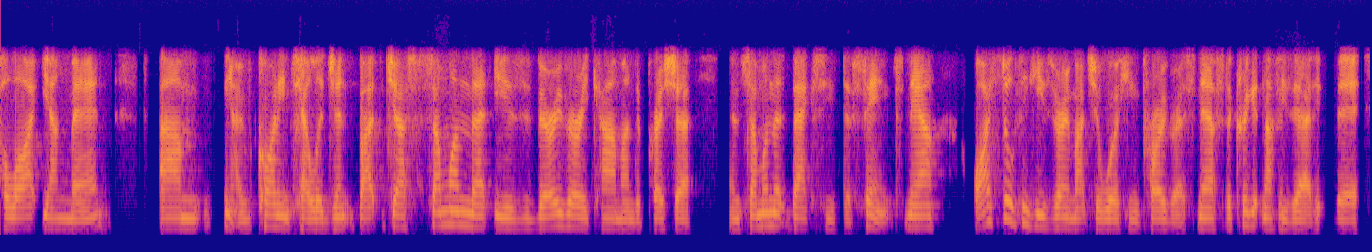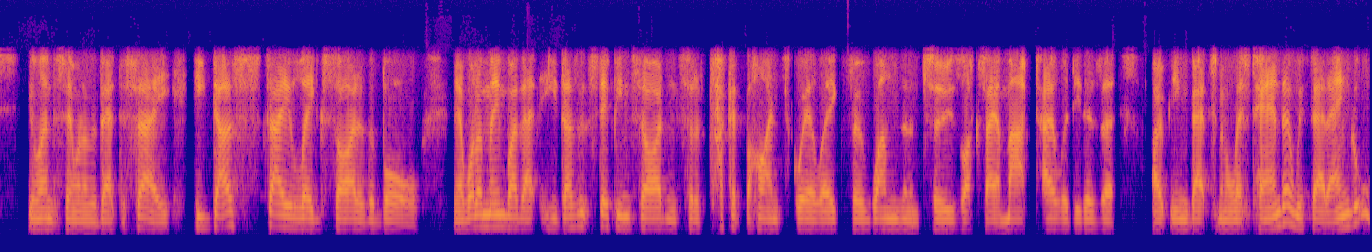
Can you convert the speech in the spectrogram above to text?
polite young man. Um, you know, quite intelligent, but just someone that is very, very calm under pressure and someone that backs his defence. Now, I still think he's very much a work in progress. Now, for the cricket nuffies out there, you'll understand what I'm about to say. He does stay leg side of the ball. Now, what I mean by that, he doesn't step inside and sort of tuck it behind square leg for ones and twos, like say a Mark Taylor did as a opening batsman, a left-hander with that angle.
